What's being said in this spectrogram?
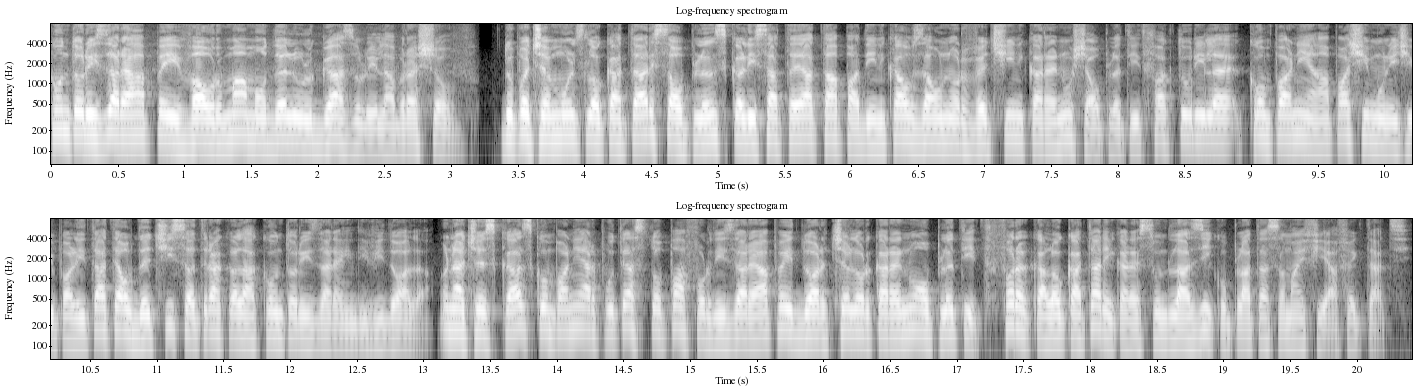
Contorizarea apei va urma modelul gazului la Brașov. După ce mulți locatari s-au plâns că li s-a tăiat apa din cauza unor vecini care nu și-au plătit facturile, compania Apa și municipalitatea au decis să treacă la contorizarea individuală. În acest caz, compania ar putea stopa furnizarea apei doar celor care nu au plătit, fără ca locatarii care sunt la zi cu plata să mai fie afectați.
